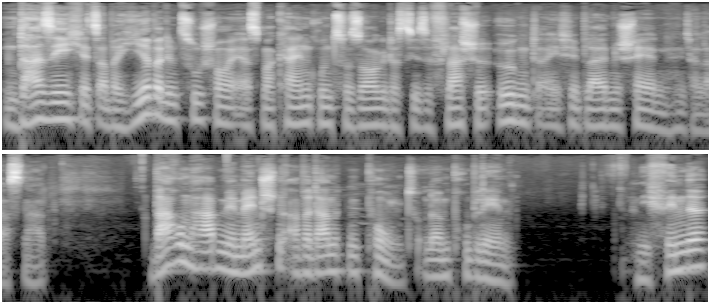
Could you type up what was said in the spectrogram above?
Und da sehe ich jetzt aber hier bei dem Zuschauer erstmal keinen Grund zur Sorge, dass diese Flasche irgendwelche bleibende Schäden hinterlassen hat. Warum haben wir Menschen aber damit einen Punkt oder ein Problem? Und ich finde,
